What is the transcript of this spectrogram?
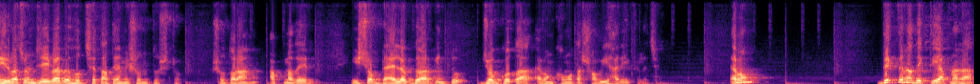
নির্বাচন যেভাবে হচ্ছে তাতে আমি সন্তুষ্ট। সুতরাং আপনাদের এইসব ডায়লগ দেওয়ার কিন্তু যোগ্যতা এবং ক্ষমতা সবই হারিয়ে ফেলেছেন। এবং দেখতে না দেখতেই আপনারা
